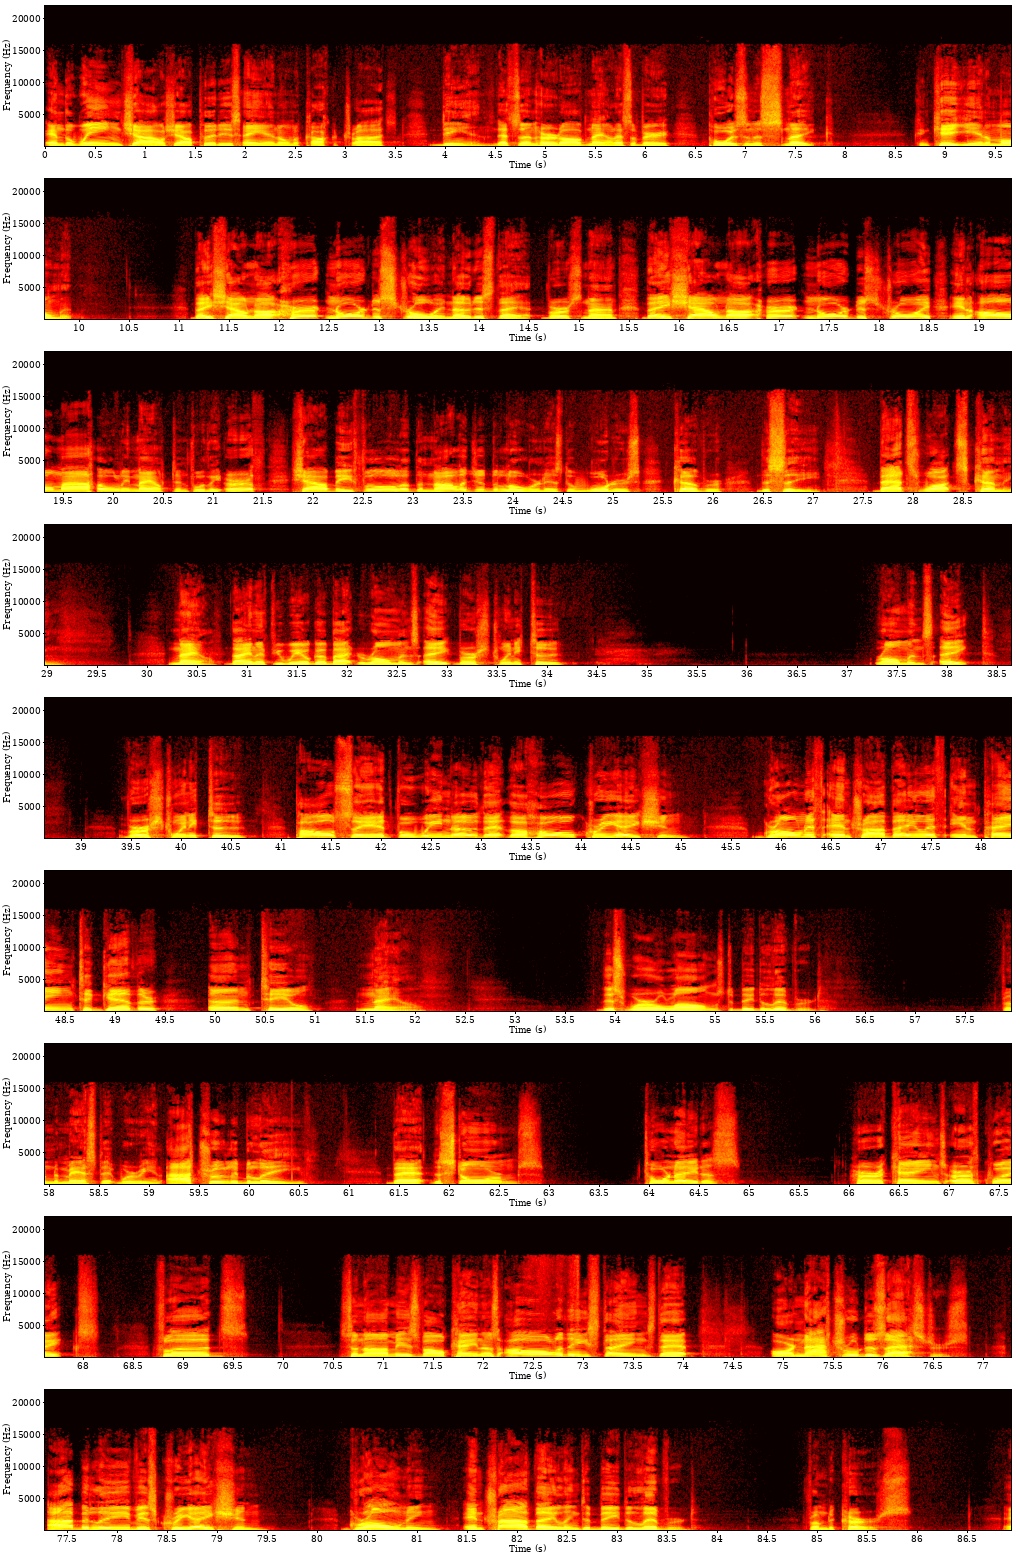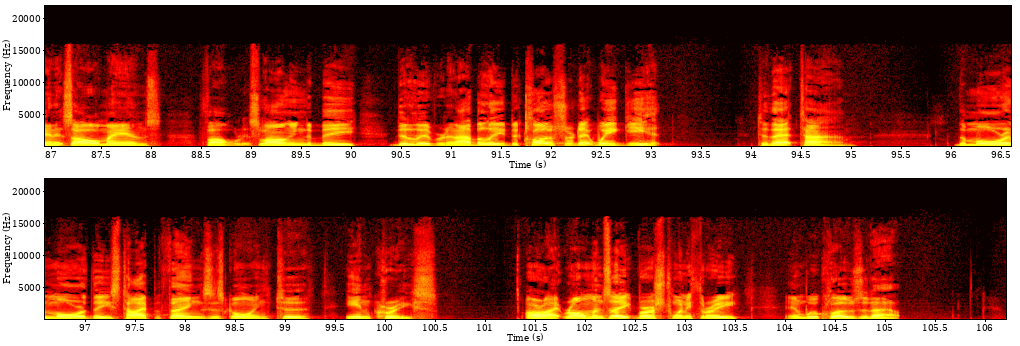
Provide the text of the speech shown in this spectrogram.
and the weaned child shall put his hand on a cockatrice den. That's unheard of now. That's a very poisonous snake. Can kill you in a moment. They shall not hurt nor destroy. Notice that. Verse 9. They shall not hurt nor destroy in all my holy mountain, for the earth shall be full of the knowledge of the Lord as the waters cover the sea. That's what's coming. Now, Dana, if you will, go back to Romans 8, verse 22. Romans 8, verse 22. Paul said, For we know that the whole creation groaneth and travaileth in pain together until now. This world longs to be delivered from the mess that we're in. I truly believe that the storms, tornadoes, hurricanes, earthquakes, floods, tsunamis, volcanoes, all of these things that are natural disasters, I believe is creation groaning and travailing to be delivered from the curse and it's all man's fault. It's longing to be delivered. And I believe the closer that we get to that time, the more and more of these type of things is going to increase. All right, Romans 8 verse 23 and we'll close it out.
